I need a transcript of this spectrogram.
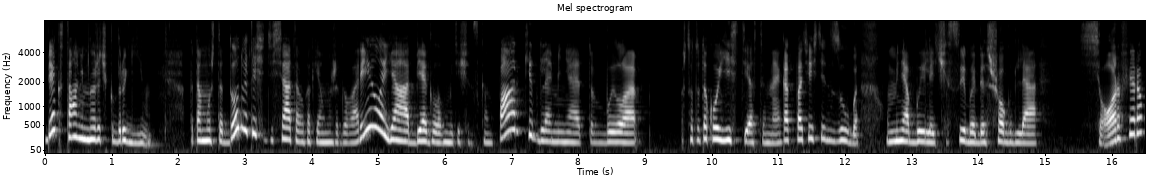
бег стал немножечко другим потому что до 2010, как я вам уже говорила, я бегала в Мытищинском парке, для меня это было что-то такое естественное, как почистить зубы. У меня были часы Shock для серферов.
